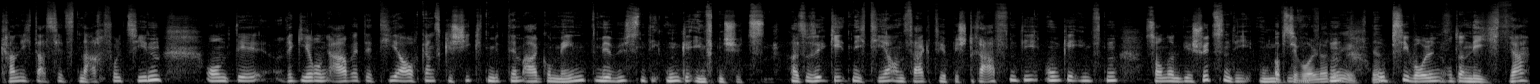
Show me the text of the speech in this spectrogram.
kann ich das jetzt nachvollziehen. Und die Regierung arbeitet hier auch ganz geschickt mit dem Argument, wir müssen die Ungeimpften schützen. Also sie geht nicht her und sagt, wir bestrafen die Ungeimpften, sondern wir schützen die Ungeimpften. Ob sie wollen oder nicht. Ne? Ob sie wollen oder nicht. Ja?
